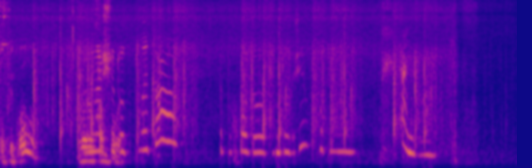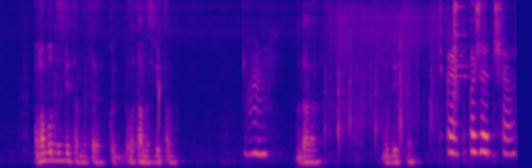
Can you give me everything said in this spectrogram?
По приколу? У нас ще тут плита. Я походу ту грілку думаю. Ладно. Воно буде звітом йти. Отам звітом. А, Да. Буде йти. Чекай, покажи ще раз.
